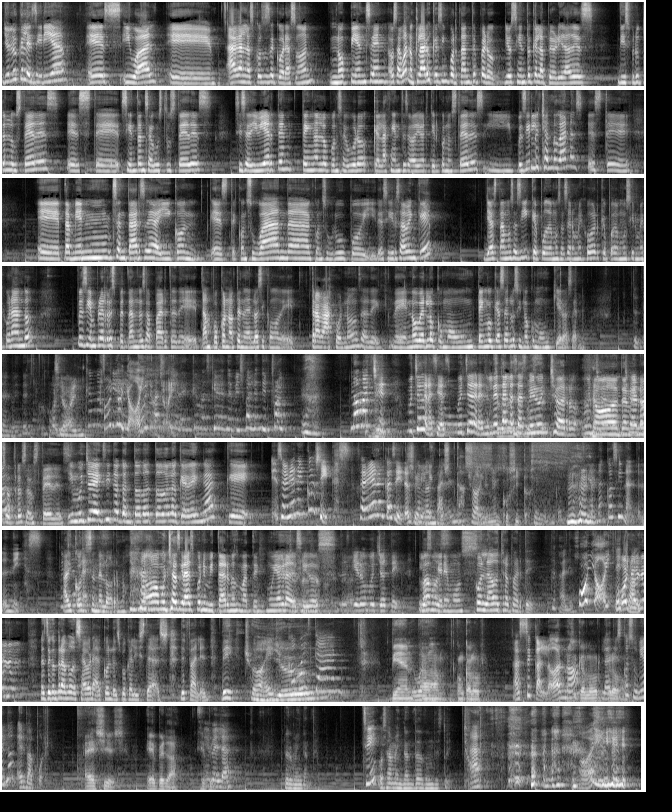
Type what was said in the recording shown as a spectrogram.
Yo lo que les diría es igual, eh, hagan las cosas de corazón, no piensen, o sea, bueno, claro que es importante, pero yo siento que la prioridad es disfrútenlo ustedes, este, siéntanse a gusto ustedes, si se divierten, ténganlo por seguro que la gente se va a divertir con ustedes y pues irle echando ganas, este, eh, también sentarse ahí con, este, con su banda, con su grupo y decir, ¿saben qué? Ya estamos así, ¿qué podemos hacer mejor? ¿Qué podemos ir mejorando? Pues siempre respetando esa parte de tampoco no tenerlo así como de trabajo, ¿no? O sea, de, de no verlo como un tengo que hacerlo, sino como un quiero hacerlo. Totalmente. Ay, ay. ¿Qué más quieren? ¿Qué más quieren? ¿Qué más quieren de Miss Fallen Detroit? No manchen. Muchas gracias, muchas gracias. Neta, los admiro un chorro. un chorro, No, un también chorro. nosotros a ustedes. Y mucho éxito con todo, todo lo que venga, que se vienen cositas. Se vienen cositas Se con los vienen cositas. Tienen cositas. Se vienen cositas. Y andan cocinando los niños. Hay Muchas cosas en el gracias. horno. No, muchas gracias por invitarnos, Mate. Muy agradecidos. Los quiero mucho, te. Los Vamos queremos. Con la otra parte de Fallen. Detroit. Nos encontramos ahora con los vocalistas de Fallen Detroit. ¿Cómo están? Bien, ah, con calor. Hace calor, ¿no? Hace calor, La pero- disco subiendo, el vapor. Eh, sí, es, es verdad. Es Es verdad. verdad. Pero me encanta. ¿Sí? O sea, me encanta donde estoy. Ah. Ay.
